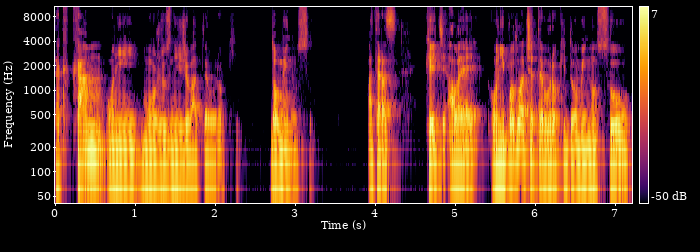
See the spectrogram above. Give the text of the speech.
tak kam oni môžu znižovať tie úroky? Do minusu. A teraz, keď ale oni potlačia tie úroky do minusu,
